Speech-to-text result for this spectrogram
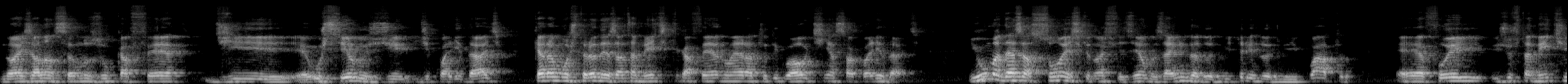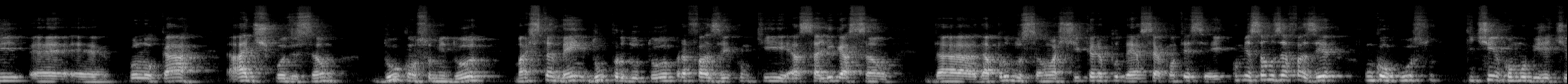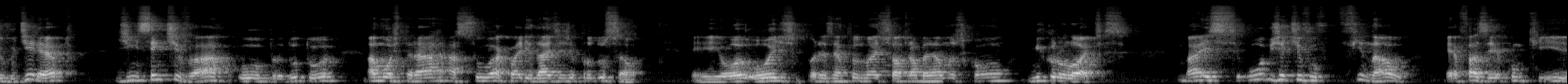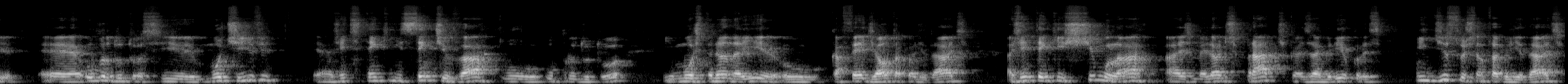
nós já lançamos o café de é, os selos de, de qualidade, que era mostrando exatamente que café não era tudo igual, tinha só qualidade. E uma das ações que nós fizemos ainda 2003, 2004 é, foi justamente é, é, colocar à disposição do consumidor, mas também do produtor, para fazer com que essa ligação da, da produção à xícara pudesse acontecer. E começamos a fazer um concurso que tinha como objetivo direto de incentivar o produtor a mostrar a sua qualidade de produção. E hoje, por exemplo, nós só trabalhamos com microlotes, mas o objetivo final é fazer com que é, o produtor se motive. É, a gente tem que incentivar o, o produtor e mostrando aí o café de alta qualidade. A gente tem que estimular as melhores práticas agrícolas e de sustentabilidade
